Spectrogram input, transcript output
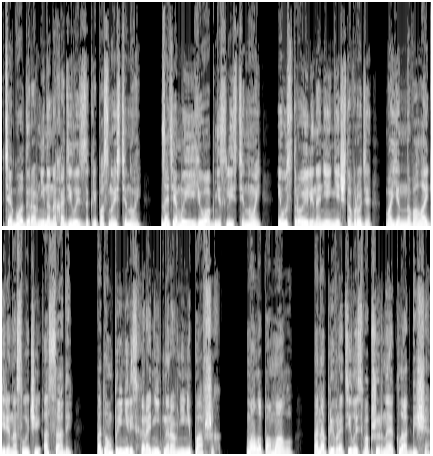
В те годы равнина находилась за крепостной стеной. Затем мы ее обнесли стеной и устроили на ней нечто вроде военного лагеря на случай осады. Потом принялись хоронить на равнине павших. Мало-помалу она превратилась в обширное кладбище.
